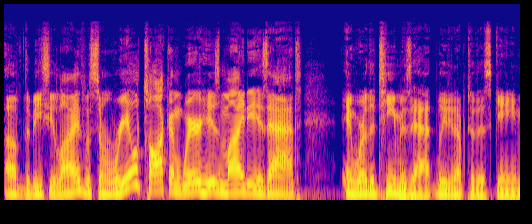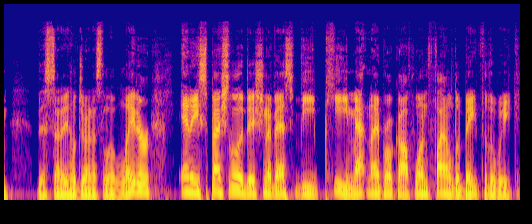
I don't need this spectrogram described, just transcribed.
of the BC Lions, with some real talk on where his mind is at and where the team is at leading up to this game this Sunday. He'll join us a little later. And a special edition of SVP. Matt and I broke off one final debate for the week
